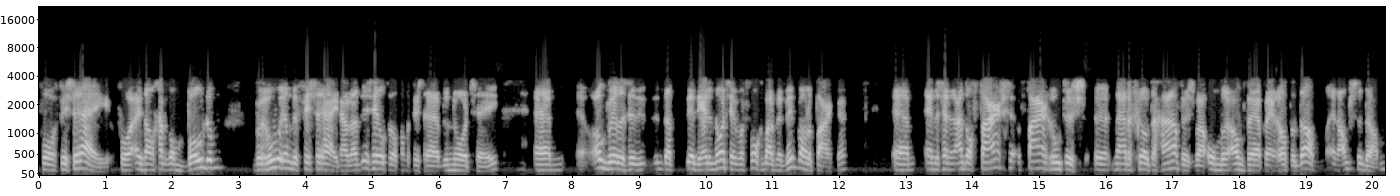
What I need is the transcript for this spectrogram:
voor visserij. Voor, en dan gaat het om bodemberoerende visserij. Nou, dat is heel veel van de visserij op de Noordzee. Um, ook willen ze dat die hele Noordzee wordt volgebouwd met windmolenparken. Um, en er zijn een aantal vaar, vaarroutes uh, naar de grote havens, waaronder Antwerpen en Rotterdam en Amsterdam.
